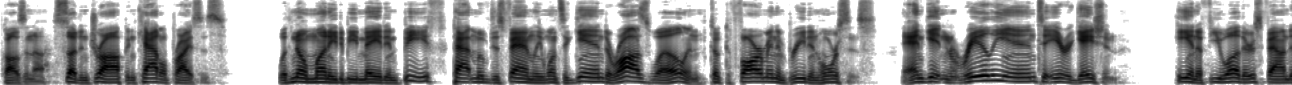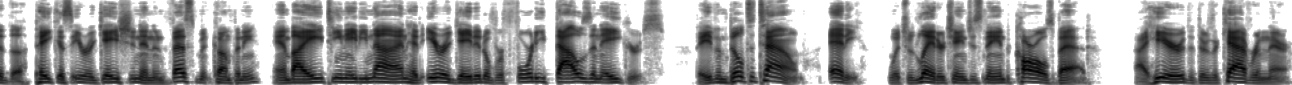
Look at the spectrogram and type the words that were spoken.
causing a sudden drop in cattle prices. With no money to be made in beef, Pat moved his family once again to Roswell and took to farming and breeding horses, and getting really into irrigation. He and a few others founded the Pecos Irrigation and Investment Company, and by 1889 had irrigated over 40,000 acres. They even built a town, Eddy, which would later change its name to Carlsbad. I hear that there's a cavern there.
